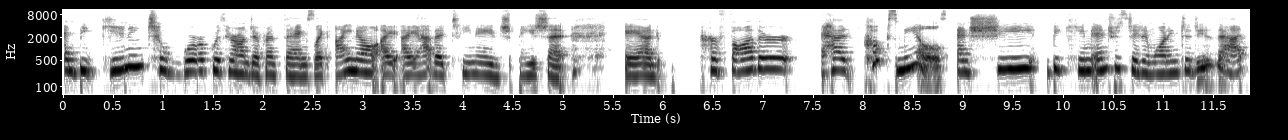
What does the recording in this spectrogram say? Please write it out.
and beginning to work with her on different things. Like I know I, I have a teenage patient and her father had cooks meals and she became interested in wanting to do that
